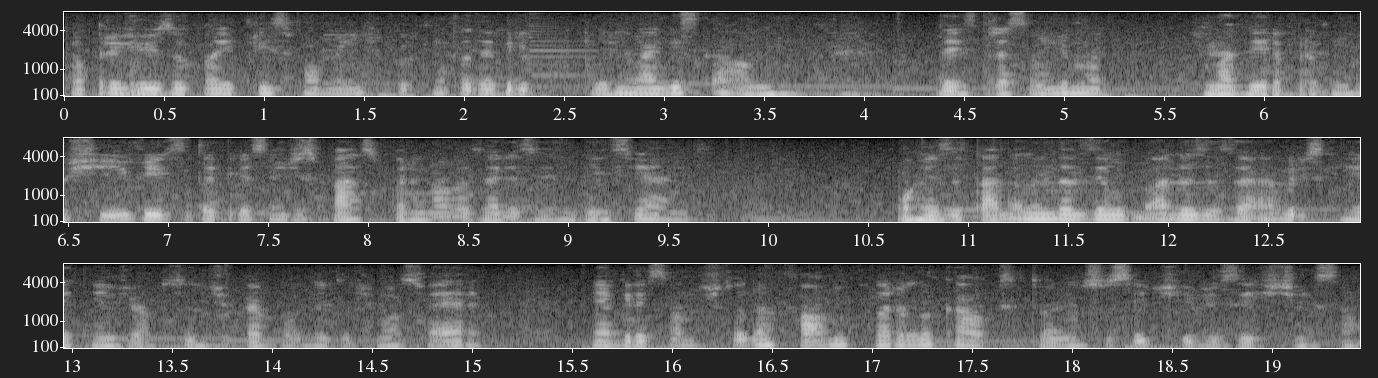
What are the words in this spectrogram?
Tal prejuízo ocorre principalmente por conta da agricultura em larga escala, da extração de, ma de madeira para combustíveis e da criação de espaço para novas áreas residenciais. O resultado, além das derrubadas das árvores que retêm dióxido de carbono da atmosfera, e agressão de toda a fauna e flora local, que se tornam suscetíveis à extinção.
